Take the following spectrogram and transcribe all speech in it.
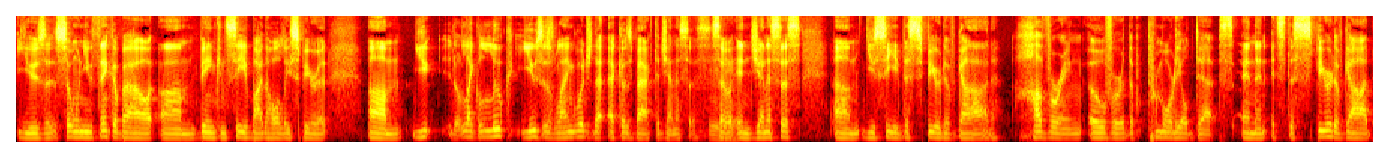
uses. So when you think about um, being conceived by the Holy Spirit, um, you like Luke uses language that echoes back to Genesis. So in Genesis, um, you see the Spirit of God hovering over the primordial depths, and then it's the Spirit of God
